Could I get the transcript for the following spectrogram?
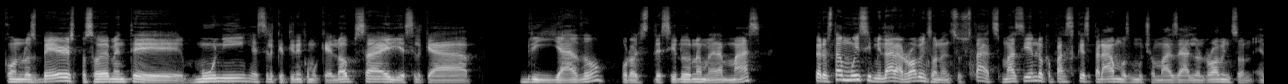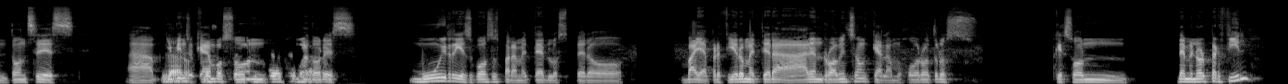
con los Bears, pues obviamente Mooney es el que tiene como que el upside y es el que ha brillado, por decirlo de una manera más. Pero está muy similar a Robinson en sus stats. Más bien lo que pasa es que esperábamos mucho más de Allen Robinson. Entonces, ah, yo pienso que ambos son jugadores muy riesgosos para meterlos, pero vaya, prefiero meter a Allen Robinson que a lo mejor otros que son de menor perfil,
